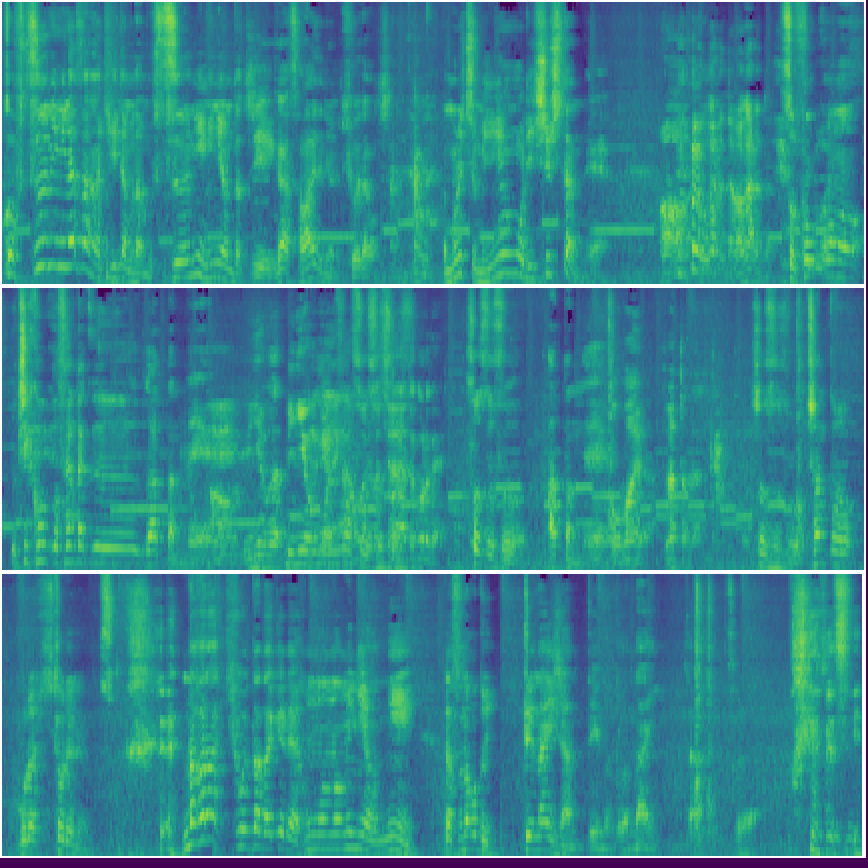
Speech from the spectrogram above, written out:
これ普通に皆さんが聞いても多分普通にミニオンたちが騒いでるように聞こえたかもしれない。俺ちょっとミニオン語を立証したんで、ああ、わかるんだ、わかるんだ。そう、高校の、うち高校選択があったんで、ミニオンが、ミニオンがねそうそうそう知らないところで。そうそうそう、あったんで、お前らってなったんだ？そうそうそう、ちゃんと俺は聞き取れるんですよ。だから聞こえただけで本物のミニオンに、そんなこと言ってないじゃんっていうのとかないんだ、それは。別に、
